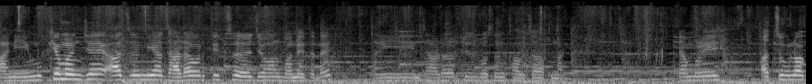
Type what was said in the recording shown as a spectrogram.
आणि मुख्य म्हणजे आज मी या झाडावरतीच जेवण बनवलेलं आहे आणि झाडावरतीच बसून खावचं आपण त्यामुळे आजचा ब्लॉग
